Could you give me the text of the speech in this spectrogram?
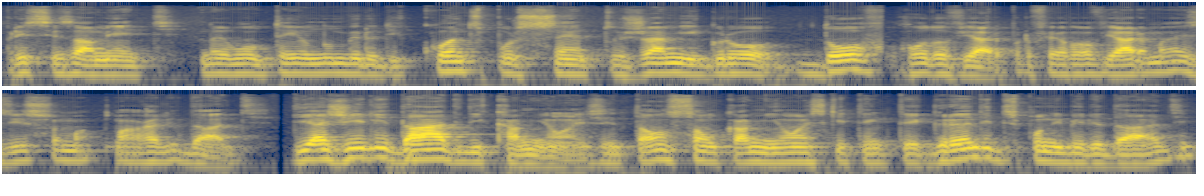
precisamente. Eu não tenho o número de quantos por cento já migrou do rodoviário para o ferroviário, mas isso é uma, uma realidade. De agilidade de caminhões. Então são caminhões que têm que ter grande disponibilidade,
